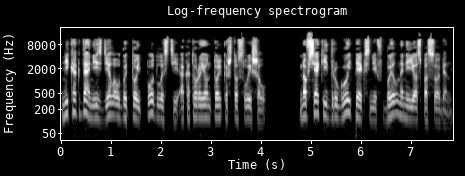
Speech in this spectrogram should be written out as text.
никогда не сделал бы той подлости, о которой он только что слышал. Но всякий другой Пекснев был на нее способен.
